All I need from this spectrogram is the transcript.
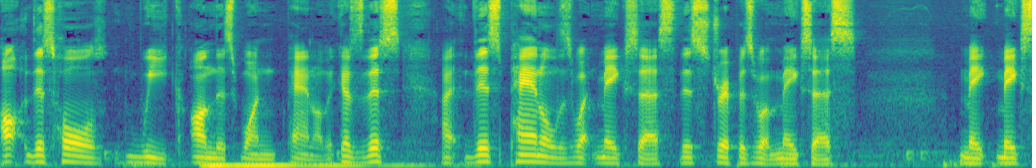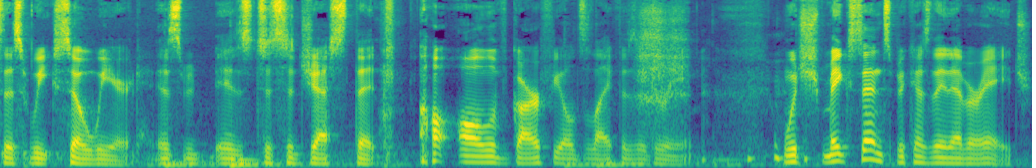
all, this whole week on this one panel because this uh, this panel is what makes us. This strip is what makes us make makes this week so weird. Is is to suggest that all of Garfield's life is a dream. which makes sense because they never age.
